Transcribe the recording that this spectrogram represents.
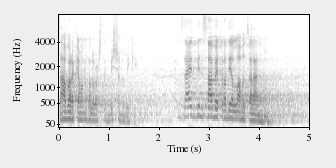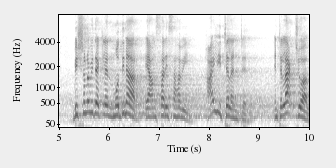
সাহাবারা কেমন ভালোবাসতেন বিশ্বনবীকে? জায়েদ বিন সাবেত রাদিয়াল্লাহু চালানহু বিশ্বনবী দেখলেন মদিনার এ আনসারি সাহাবী হাইলি ট্যালেন্টেড, ইন্টেলেকচুয়াল,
